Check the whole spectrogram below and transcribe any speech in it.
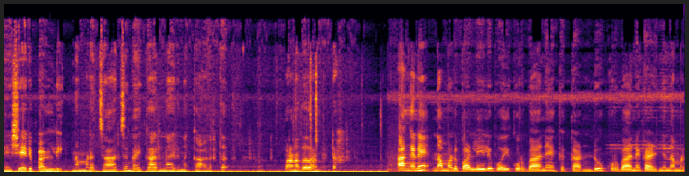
നെയ്ശ്ശേരി പള്ളി. നമ്മുടെ ചാച്ചൻ കൈക്കാരനായിരുന്ന കാലത്ത് പണിതാണ് കേട്ടോ അങ്ങനെ നമ്മൾ പള്ളിയിൽ പോയി കുർബാനയൊക്കെ കണ്ടു. കുർബാന കഴിഞ്ഞ് നമ്മൾ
